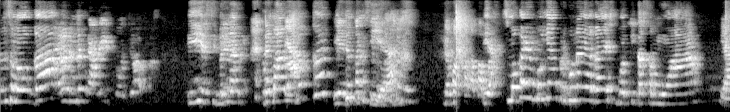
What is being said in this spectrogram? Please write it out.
Semoga Bener kali pojok. iya sih benar. Rumah lu ya. deket. iya dekat sih ya nggak apa-apa nggak apa-apa Iya, semoga ilmunya berguna ya guys buat kita semua. ya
